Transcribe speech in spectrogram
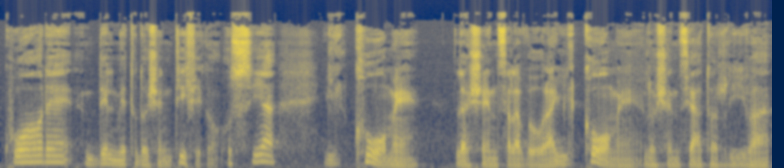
cuore del metodo scientifico, ossia il come la scienza lavora, il come lo scienziato arriva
